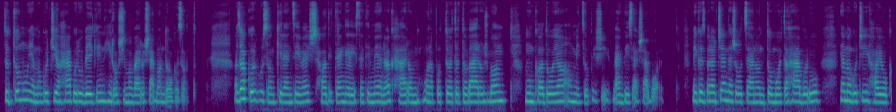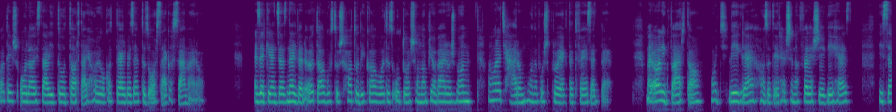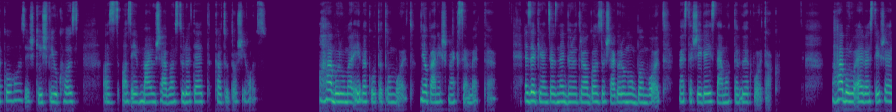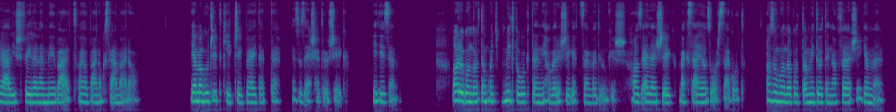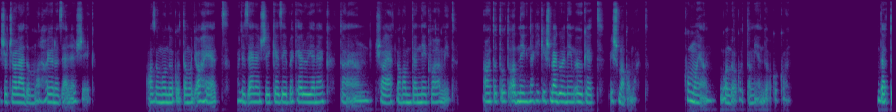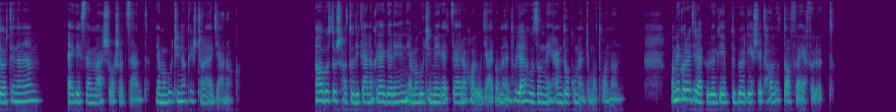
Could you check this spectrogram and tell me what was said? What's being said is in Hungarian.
Tsutomu Yamaguchi a háború végén Hiroshima városában dolgozott. Az akkor 29 éves haditengerészeti mérnök három hónapot töltött a városban, munkadója a Mitsubishi megbízásából. Miközben a csendes óceánon tombolt a háború, Yamaguchi hajókat és olajszállító tartályhajókat tervezett az országa számára. 1945. augusztus 6-a volt az utolsó napja a városban, ahol egy három hónapos projektet fejezett be. Már alig várta, hogy végre hazatérhessen a feleségéhez, Hisakohoz és kisfiúkhoz, az az év májusában született Katsutoshihoz. A háború már évek óta tombolt. Japán is megszenvedte. 1945-re a gazdasága romokban volt, veszteségei számottevőek voltak. A háború elvesztése reális félelemmé vált a japánok számára. Yamaguchit kétségbe ejtette ez az eshetőség. Idézem. Arra gondoltam, hogy mit fogok tenni, ha vereséget szenvedünk, és ha az ellenség megszállja az országot. Azon gondolkodtam, mi történne a feleségemmel és a családommal, ha jön az ellenség. Azon gondolkodtam, hogy ahelyett, hogy az ellenség kezébe kerüljenek, talán saját magam tennék valamit. Altatót adnék nekik, és megölném őket és magamat. Komolyan gondolkodtam ilyen dolgokon. De a történelem egészen más sorsot szánt Yamaguchi-nak és családjának. Augusztus 6-ának reggelén Yamaguchi még egyszer a hajógyárba ment, hogy elhozzon néhány dokumentumot onnan. Amikor egy repülőgép dübörgését hallotta a feje fölött.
